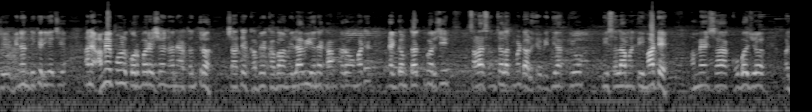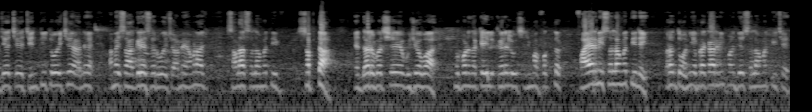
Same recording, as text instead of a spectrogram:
જે વિનંતી કરીએ છીએ. અને અમે પણ કોર્પોરેશન અને આ તંત્ર સાથે ખભે ખભા મિલાવી અને કામ કરવા માટે એકદમ તત્પર છીએ શાળા સંચાલક મંડળ એ વિદ્યાર્થીઓની સલામતી માટે હંમેશા ખૂબ જ જે છે ચિંતિત હોય છે અને હંમેશા અગ્રેસર હોય છે. અમે હમણાં જ શાળા સલામતી સપ્તાહ એ દર વર્ષે ઉજવવાનું પણ નક્કી કરેલું છે, જેમાં ફક્ત ફાયરની સલામતી નહીં, પરંતુ અન્ય પ્રકારની પણ જે સલામતી છે,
